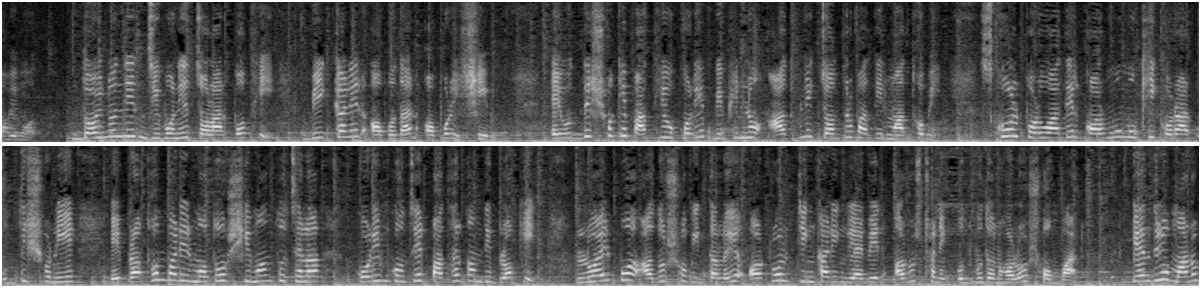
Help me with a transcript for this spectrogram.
অভিমত। দৈনন্দিন জীবনে চলার পথে বিজ্ঞানের অবদান অপরিসীম। এই উদ্দেশ্যকে পাথেয় করে বিভিন্ন আধুনিক যন্ত্রপাতির মাধ্যমে স্কুল পড়ুয়াদের কর্মমুখী করার উদ্দেশ্য নিয়ে এই প্রথমবারের মতো সীমান্ত জেলা করিমগঞ্জের পাথারকান্দি ব্লকের লোয়ারপোয়া আদর্শ বিদ্যালয়ে অটল টিঙ্কারিং ল্যাবের আনুষ্ঠানিক উদ্বোধন হল সোমবার। কেন্দ্রীয় মানব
